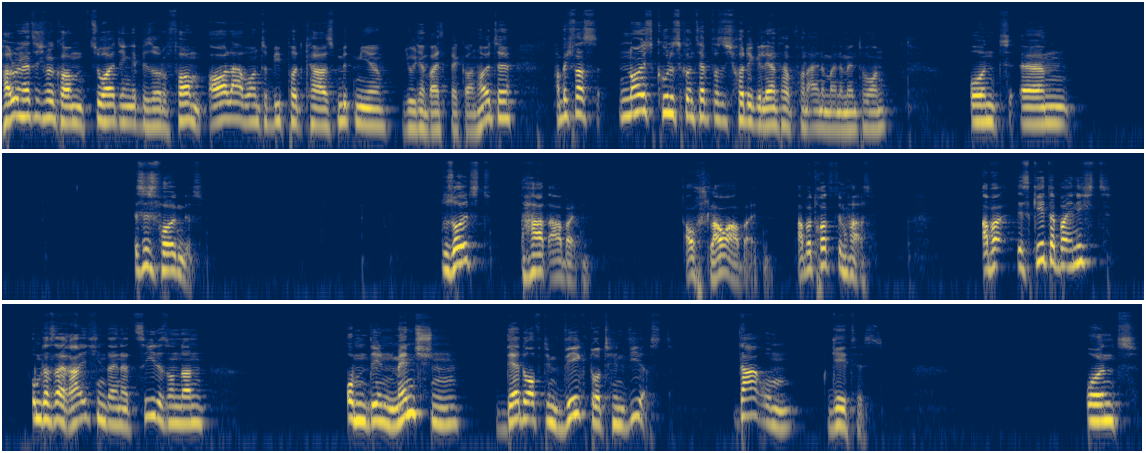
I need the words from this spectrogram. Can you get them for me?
Hallo und herzlich willkommen zur heutigen Episode vom All I Want to Be Podcast mit mir, Julian Weisbecker. Und heute habe ich was neues, cooles Konzept, was ich heute gelernt habe von einem meiner Mentoren. Und ähm, es ist folgendes. Du sollst hart arbeiten. Auch schlau arbeiten. Aber trotzdem hart. Aber es geht dabei nicht um das Erreichen deiner Ziele, sondern um den Menschen, der du auf dem Weg dorthin wirst. Darum geht es. Und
